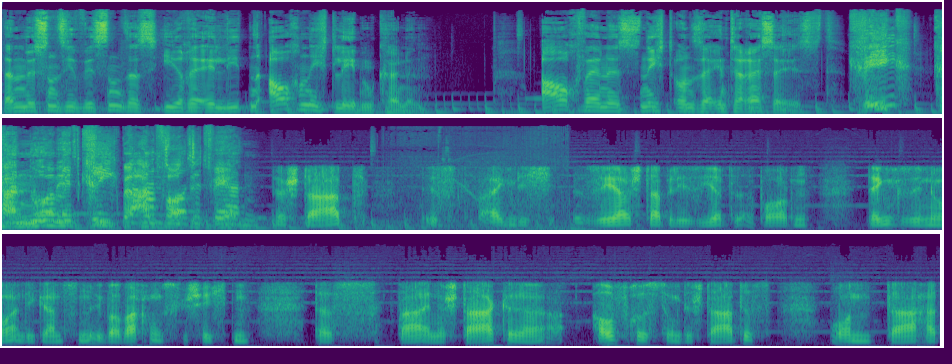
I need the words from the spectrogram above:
dann müssen sie wissen, dass ihre Eliten auch nicht leben können. Auch wenn es nicht unser Interesse ist. Krieg kann nur mit Krieg beantwortet werden. Der Staat ist eigentlich sehr stabilisiert worden. Denken Sie nur an die ganzen Überwachungsgeschichten. Das war eine starke Aufrüstung des Staates. Und da hat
